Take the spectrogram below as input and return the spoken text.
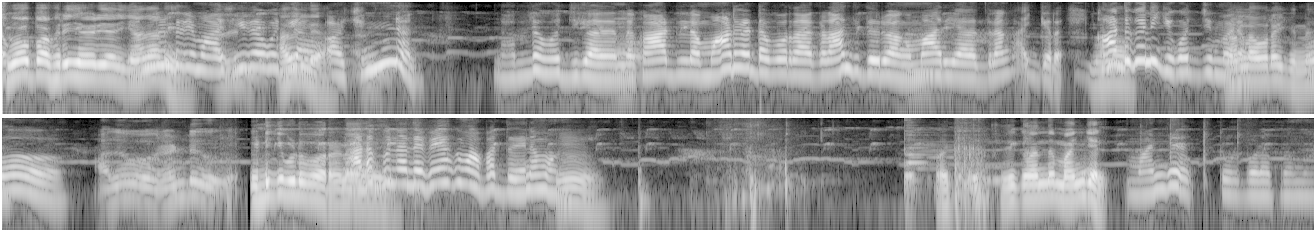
சிவப்பா பெரிய பெரிய அடிக்கும் என்ன அதானே. தெரியுமா? சீதா கொச்சிக்கா ஆ, சின்ன நல்ல கொச்சிக்கா இந்த காட்டுல மாடு கட்ட போடுறாக்கெல்லாம் அஞ்சு தருவாங்க மாரியாலத்துலாம் காய்க்கிற காட்டுக்கு நிக்க கொச்சி உரைக்குண்ணே ஓ. அது ரெண்டு இடிச்சு விட்டு போடுறேன். அடப்பு நல்ல வேகமா பத்து என்னமோ. ம். ஓகே இதுக்கு வந்து மஞ்சள். மஞ்சள் தூள் போட அப்புறமா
